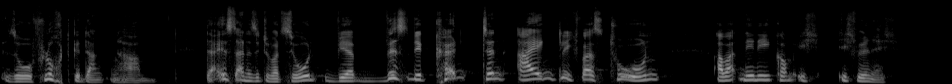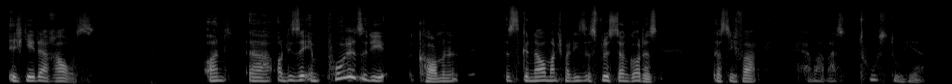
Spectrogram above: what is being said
so Fluchtgedanken haben. Da ist eine Situation, wir wissen, wir könnten eigentlich was tun, aber nee, nee, komm, ich, ich will nicht. Ich gehe da raus. Und, äh, und diese Impulse, die kommen, ist genau manchmal dieses Flüstern Gottes, dass dich fragt, hör mal, was tust du hier?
